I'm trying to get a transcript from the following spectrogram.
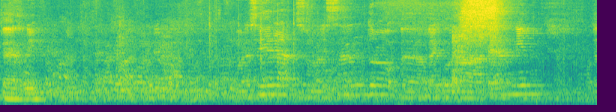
Terni. Buonasera, sono Alessandro, eh, vengo da Terni. Eh,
